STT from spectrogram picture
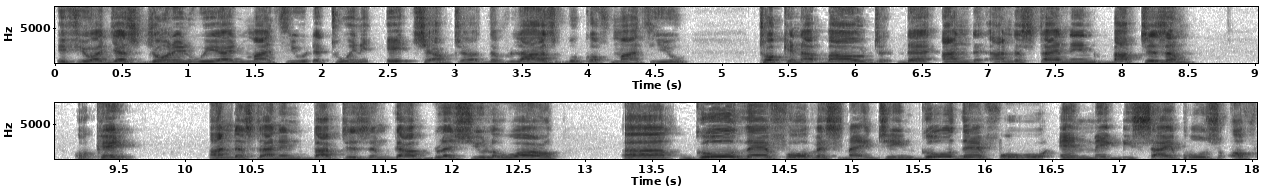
if you are just joining, we are in Matthew, the 28th chapter, the last book of Matthew, talking about the understanding baptism. Okay? Understanding baptism. God bless you, Lawal. Uh, go therefore, verse 19, go therefore and make disciples of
